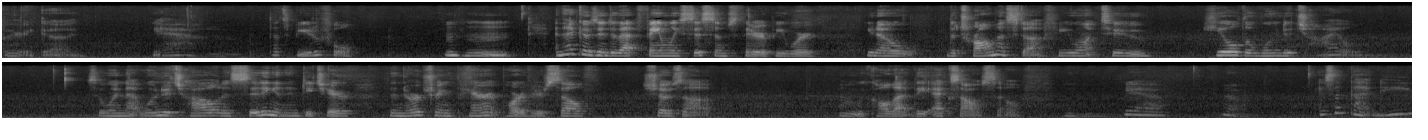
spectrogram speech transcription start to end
Very good. Yeah, that's beautiful. Mm-hmm. And that goes into that family systems therapy where, you know, the trauma stuff, you want to heal the wounded child. So when that wounded child is sitting in an empty chair, the nurturing parent part of yourself shows up. And we call that the exile self. Yeah. Oh, Isn't that neat?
